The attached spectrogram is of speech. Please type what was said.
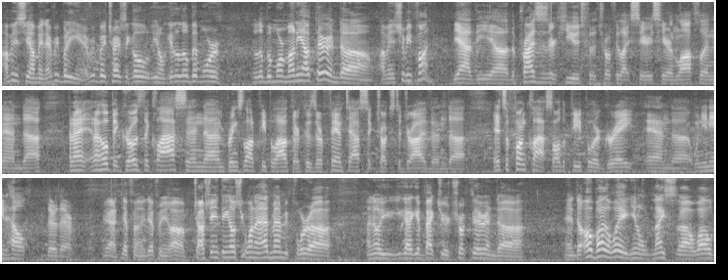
obviously I mean everybody everybody tries to go you know get a little bit more a little bit more money out there, and uh, I mean it should be fun. Yeah. The uh, the prizes are huge for the Trophy Light Series here in Laughlin, and uh, and I and I hope it grows the class and, uh, and brings a lot of people out there because they're fantastic trucks to drive, and, uh, and it's a fun class. All the people are great, and uh, when you need help, they're there. Yeah, definitely, definitely. Uh, Josh, anything else you want to add, man? Before uh, I know you, you got to get back to your truck there, and uh, and uh, oh, by the way, you know, nice uh, Wild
